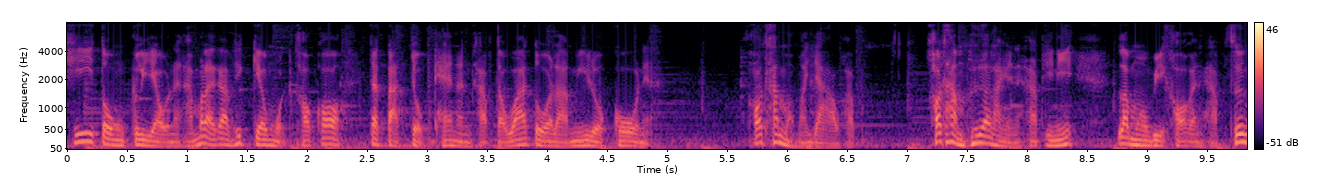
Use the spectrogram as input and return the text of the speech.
ที่ตรงเกลียวนะครับเมื่อไหร่ก็ตามที่เกลียวหมดเขาก็จะตัดจบแค่นั้นครับแต่ว่าตัวรามีโลโก้เนี่ยเขาทำออกมายาวครับเขาทำเพื่ออะไรนะครับ ทีนี้เรามาวิเคราะห์กันครับ ซึ่ง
